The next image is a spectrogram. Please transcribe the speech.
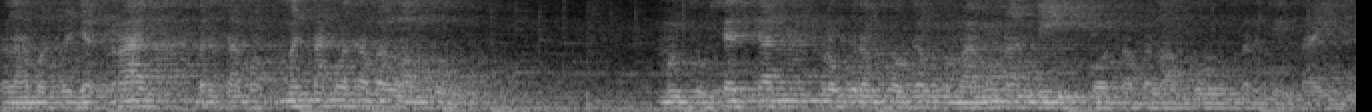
telah bekerja keras bersama pemerintah Kota Bandar Lampung mensukseskan program-program pembangunan di Kota Bandar Lampung tercinta ini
